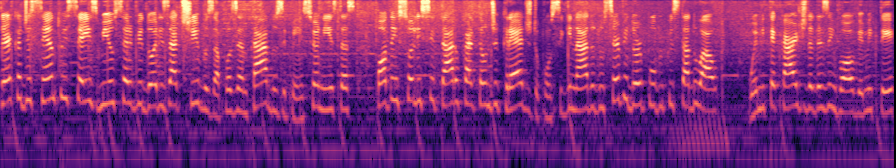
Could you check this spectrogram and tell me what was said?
Cerca de 106 mil servidores ativos, aposentados e pensionistas podem solicitar o cartão de crédito consignado do servidor público estadual. O MT Card da Desenvolve MT,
